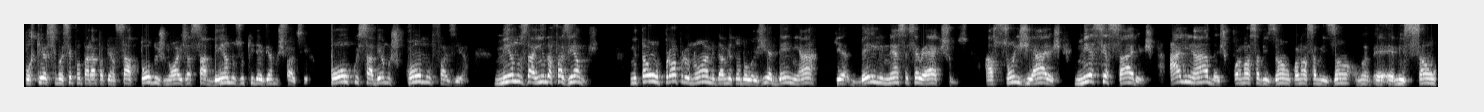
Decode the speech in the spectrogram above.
Porque se você for parar para pensar, todos nós já sabemos o que devemos fazer. Poucos sabemos como fazer menos ainda fazemos. Então, o próprio nome da metodologia DNA, que é Daily Necessary Actions, ações diárias necessárias, alinhadas com a nossa visão, com a nossa missão, é, é, missão,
